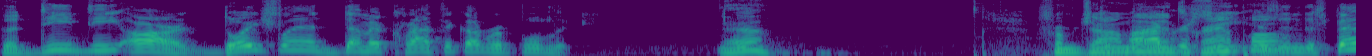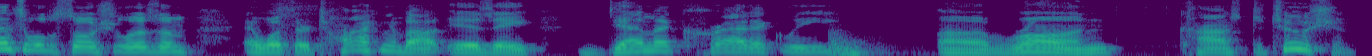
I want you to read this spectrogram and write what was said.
The DDR, Deutschland Demokratische Republik. Yeah. From John Democracy Lennon's grandpa? is indispensable to socialism, and what they're talking about is a democratically uh, run constitution.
